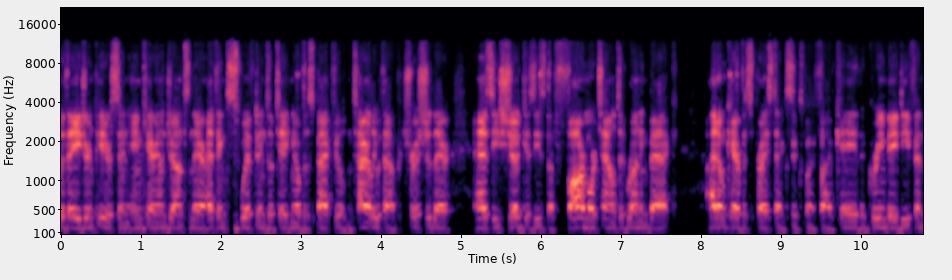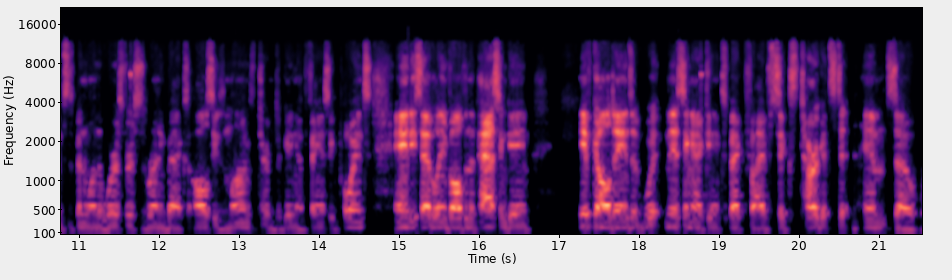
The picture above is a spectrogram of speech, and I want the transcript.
with Adrian Peterson and Kerryon Johnson there, I think Swift ends up taking over this backfield entirely without Patricia there, as he should, because he's the far more talented running back. I don't care if it's price tag 6.5K. The Green Bay defense has been one of the worst versus running backs all season long in terms of getting up fantasy points, and he's heavily involved in the passing game. If Golladay ends up missing, I can expect five, six targets to him. So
